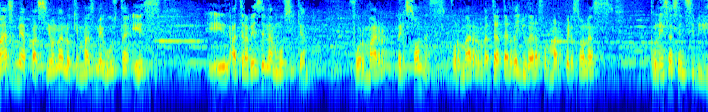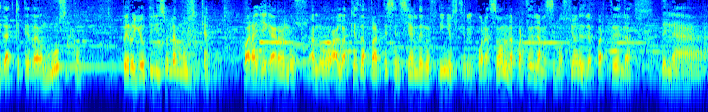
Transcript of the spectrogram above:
Más me apasiona, lo que más me gusta es eh, a través de la música formar personas, formar, tratar de ayudar a formar personas con esa sensibilidad que te da un músico. Pero yo utilizo la música para llegar a, los, a, lo, a la que es la parte esencial de los niños, que es el corazón, la parte de las emociones, la parte de la, de la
